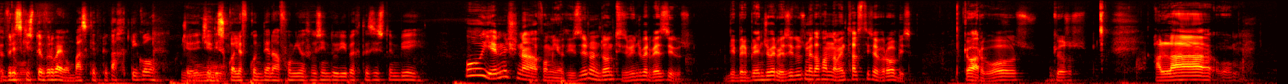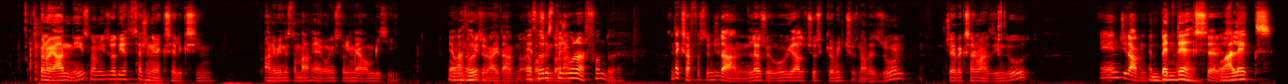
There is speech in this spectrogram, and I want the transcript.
Βρίσκεις του. το ευρωπαϊκό μπάσκετ πιο τακτικό και, και δυσκολεύκονται να αφομοιωθούν τούτοι οι παίχτες στο NBA. Όχι, δεν έχει να αφομοιωθείς. Δεν είναι τον της, πήγαινε και περιπέζει τους. Πήγαινε και περιπέζει τους με τα fundamentals της Ευρώπης. Πιο αργός, πιο... Αλλά ο- Ας πούμε ο Γιάννης νομίζω ότι θα έχει την εξέλιξη αν πήγαινε στον Παναθηναϊκό ή στο Ολυμπιακό π.χ. Εγώ Νομίζω να ήταν Ε, όπως θωρείς είναι το τώρα. γεγονός αρφόν τώρα. Εντάξει, αρφός δεν ήταν. Λέω σου εγώ είδα τους και ο Μίτσους να παίζουν και έπαιξαν μαζί τους. Ε, δεν ήταν. Εμπέντε, ξέρεις. ο Άλεξ.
